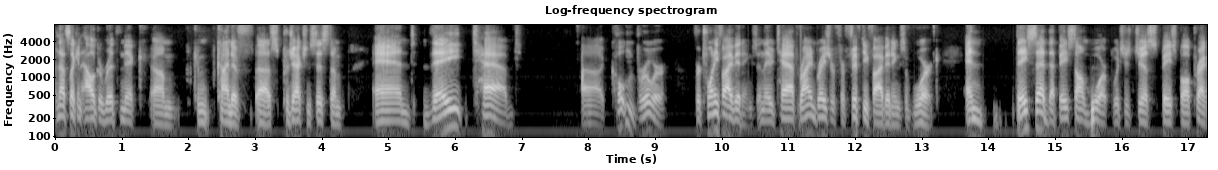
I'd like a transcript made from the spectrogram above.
and that's like an algorithmic um, com- kind of uh, projection system, and they tabbed uh, Colten Brewer for 25 innings, and they tabbed Ryan Brasier for 55 innings of work, and they said that based on WARP, which is just baseball pre-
